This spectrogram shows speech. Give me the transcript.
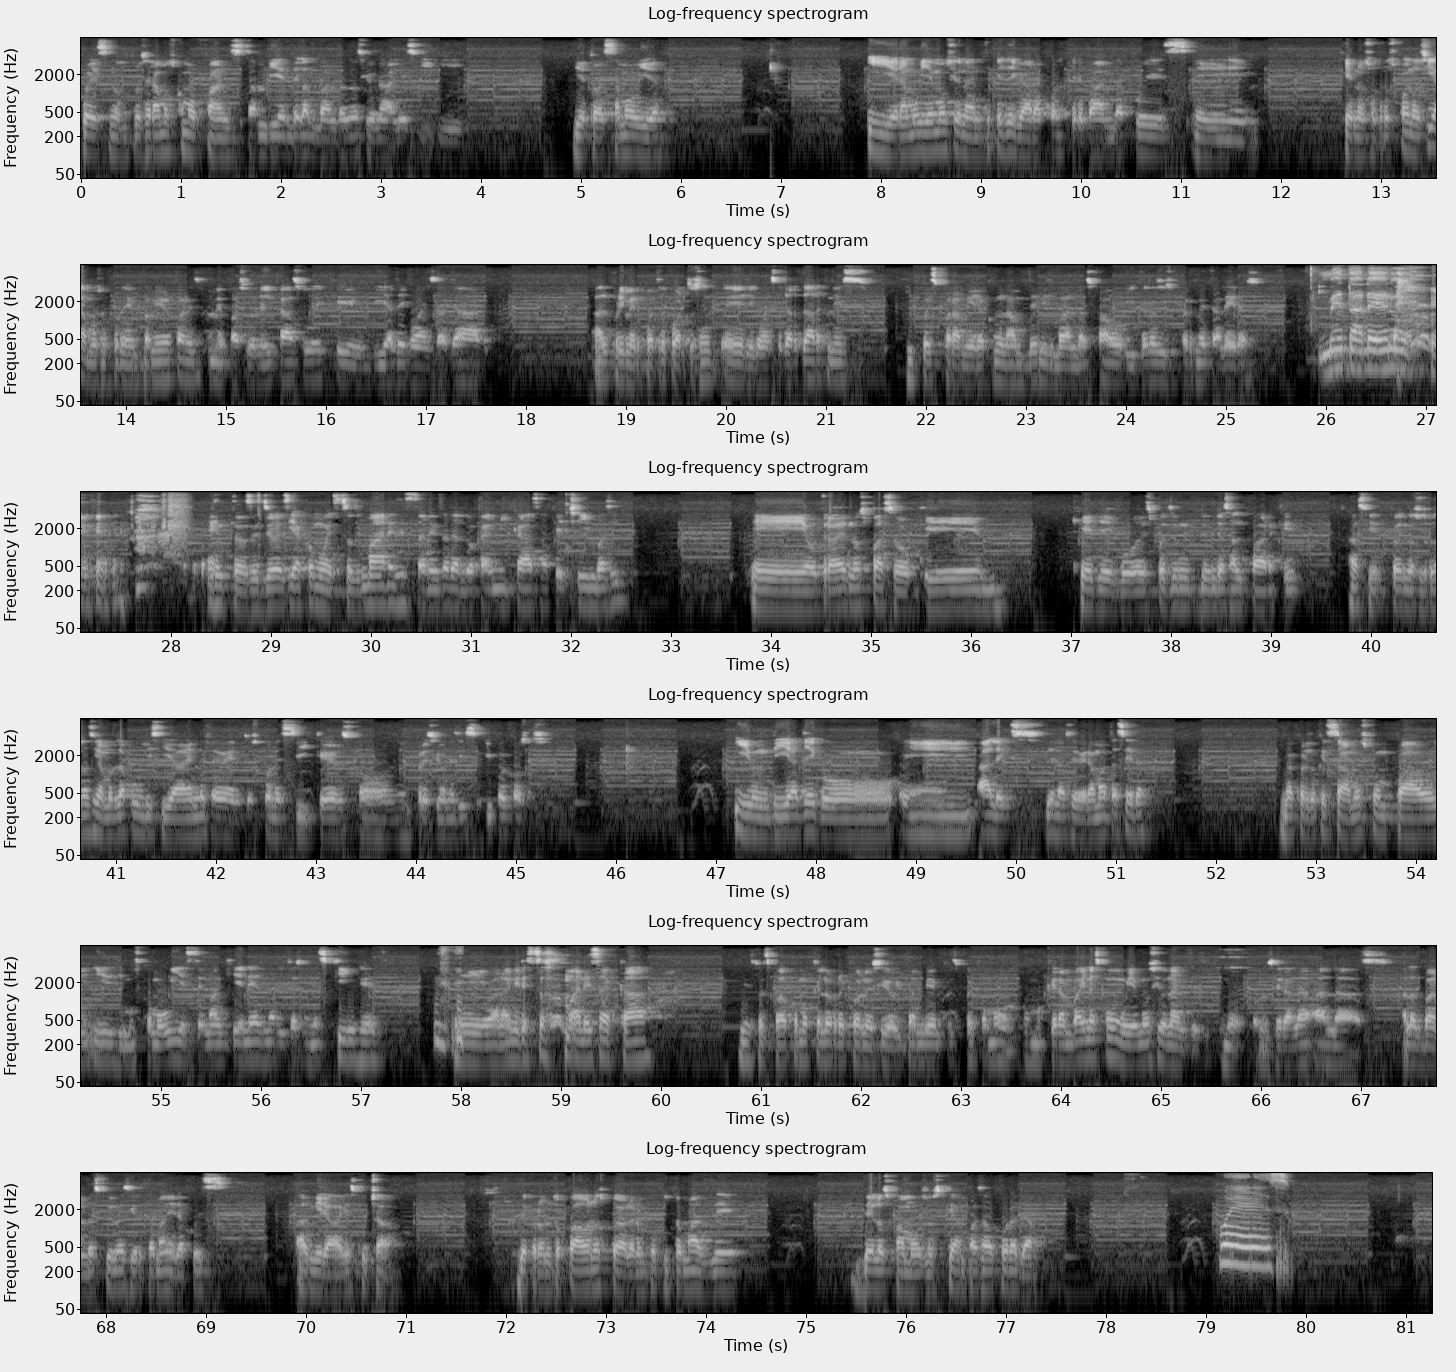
pues nosotros éramos como fans también de las bandas nacionales y, y de toda esta movida y era muy emocionante que llegara cualquier banda pues eh, que nosotros conocíamos. O por ejemplo a mí me, parece, me pasó en el caso de que un día llegó a ensayar al primer cuatro cuartos eh, llegó a ensayar Darkness y pues para mí era como una de mis bandas favoritas así super metaleras. Metalero. Entonces yo decía como estos mares están ensayando acá en mi casa qué chimba así. Eh, otra vez nos pasó que que llegó después de un, de un jazz al parque. Así, pues nosotros hacíamos la publicidad en los eventos con stickers, con impresiones y ese tipo de cosas. Y un día llegó eh, Alex de la Severa Matacera. Me acuerdo que estábamos con Pau y dijimos como, uy, este man quién es, marica, es un skinhead. Eh, van a venir estos manes acá y después Pau como que lo reconoció y también pues fue como, como que eran vainas como muy emocionantes, como conocer a, a, las, a las bandas que uno de cierta manera pues admiraba y escuchaba. De pronto Pau nos puede hablar un poquito más de, de los famosos que han pasado por allá. Pues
